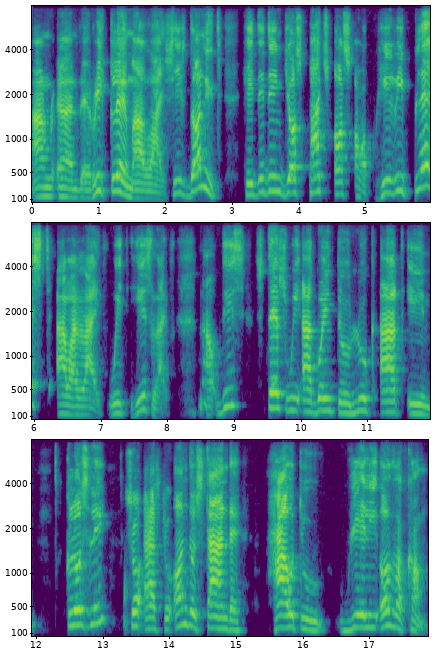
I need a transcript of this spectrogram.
and, and reclaim our lives. He's done it. He didn't just patch us up, He replaced our life with His life. Now, these steps we are going to look at in closely so as to understand how to really overcome.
